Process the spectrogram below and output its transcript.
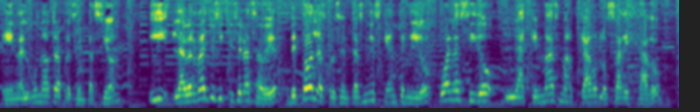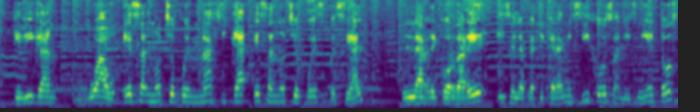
en alguna otra presentación y la verdad yo sí quisiera saber de todas las presentaciones que han tenido, cuál ha sido la que más marcado los ha dejado que digan, wow, esa noche fue mágica, esa noche fue especial, la recordaré y se la platicaré a mis hijos, a mis nietos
